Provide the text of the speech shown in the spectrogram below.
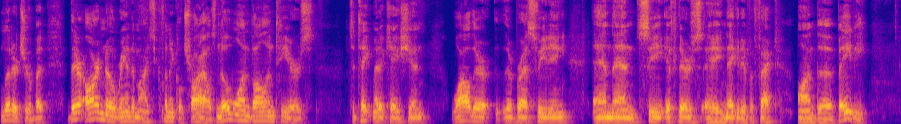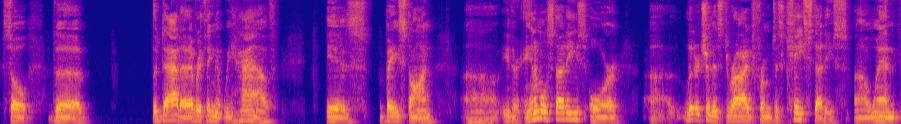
literature, but there are no randomized clinical trials. No one volunteers to take medication while they're they're breastfeeding and then see if there's a negative effect on the baby. So the the data, everything that we have, is based on uh, either animal studies or uh, literature that's derived from just case studies uh, when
